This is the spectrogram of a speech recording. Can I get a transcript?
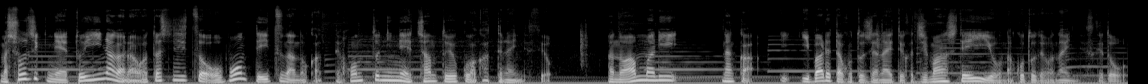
まあ、正直ね、と言いながら私実はお盆っていつなのかって本当にね、ちゃんとよくわかってないんですよ。あの、あんまりなんか、いばれたことじゃないというか自慢していいようなことではないんですけど、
